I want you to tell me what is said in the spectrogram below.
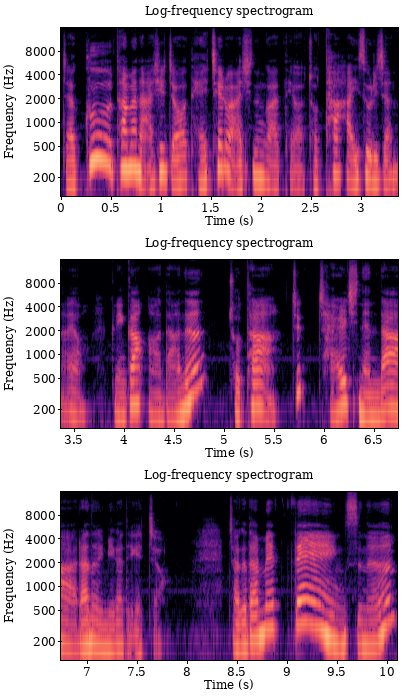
자, good 하면 아시죠? 대체로 아시는 것 같아요. 좋다 이 소리잖아요. 그러니까 아, 나는 좋다, 즉 잘 지낸다 라는 의미가 되겠죠. 자, 그 다음에 thanks는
